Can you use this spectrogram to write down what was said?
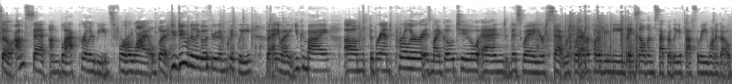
So I'm set on black perler beads for a while, but you do really go through them quickly. But anyway, you can buy um, the brand Perler is my go-to and this way you're set with whatever colors you need. They sell them separately if that's the way you wanna go.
